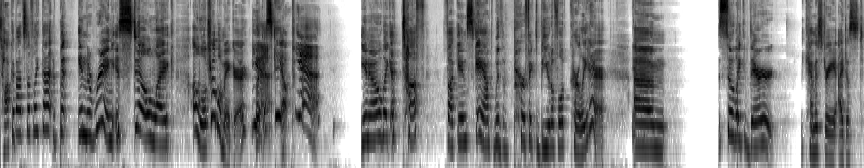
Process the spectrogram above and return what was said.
talk about stuff like that, but in the ring is still like a little troublemaker, like a scamp. Yeah. You know, like a tough fucking scamp with perfect, beautiful curly hair. Um, so like their chemistry, I just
